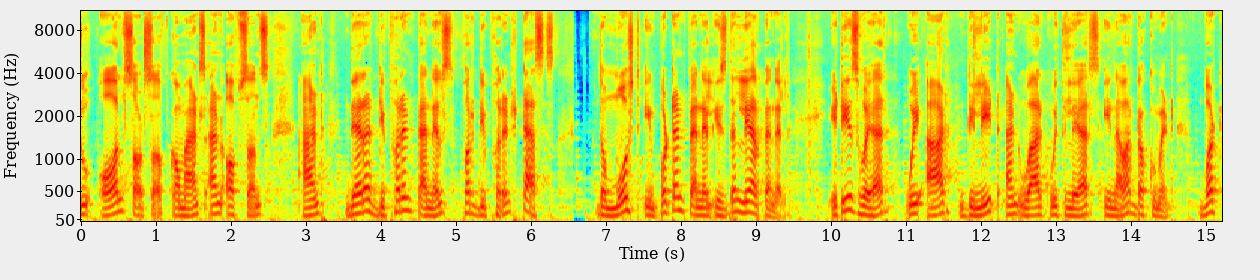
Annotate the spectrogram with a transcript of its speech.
to all sorts of commands and options and there are different panels for different tasks. The most important panel is the layer panel. It is where we add, delete and work with layers in our document. But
